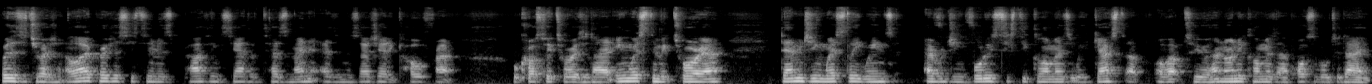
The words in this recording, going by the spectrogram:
Weather situation. A low pressure system is passing south of Tasmania as an associated cold front will cross Victoria today. In western Victoria, damaging westerly winds averaging 40 to 60 kilometres with gusts up of up to 90 kilometres are possible today.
